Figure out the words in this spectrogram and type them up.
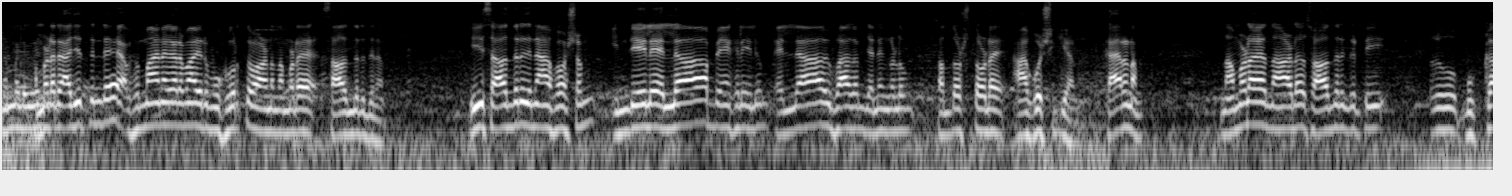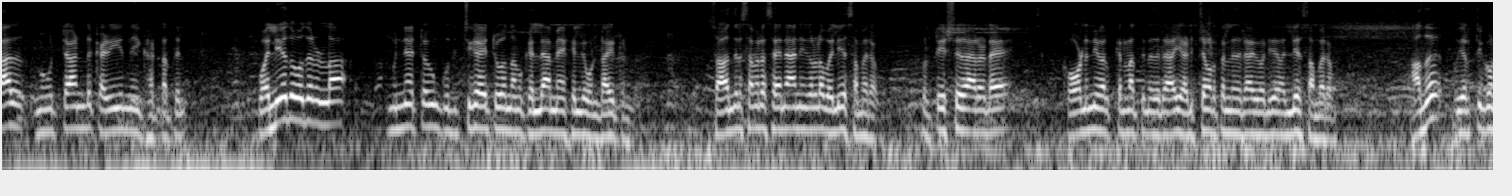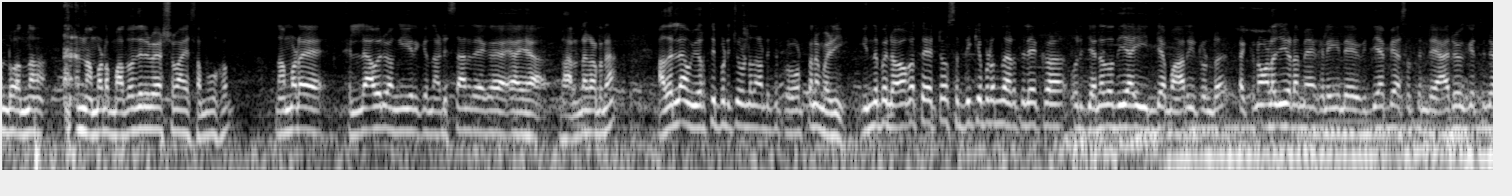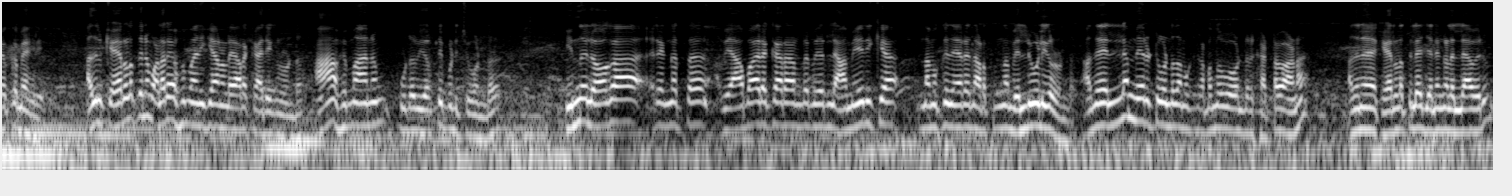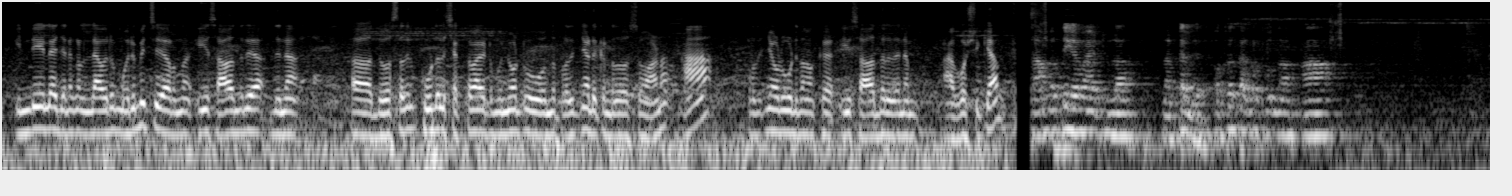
നമ്മുടെ രാജ്യത്തിന്റെ അഭിമാനകരമായ ഒരു മുഹൂർത്തമാണ് നമ്മുടെ സ്വാതന്ത്ര്യദിനം. ഈ സ്വാതന്ത്ര്യദിനാഘോഷം ഇന്ത്യയിലെ എല്ലാ മേഖലയിലും എല്ലാ വിഭാഗം ജനങ്ങളും സന്തോഷത്തോടെ ആഘോഷിക്കുകയാണ്. കാരണം നമ്മുടെ നാട് സ്വാതന്ത്ര്യം കിട്ടി ഒരു മുക്കാൽ നൂറ്റാണ്ട് കഴിയുന്ന ഈ ഘട്ടത്തിൽ വലിയ തോതിലുള്ള മുന്നേറ്റവും കുതിച്ചുകയറ്റവും നമുക്ക് എല്ലാ മേഖലയിലും ഉണ്ടായിട്ടുണ്ട്. സ്വാതന്ത്ര്യ സമര സേനാനികളുടെ വലിയ സമരം ബ്രിട്ടീഷുകാരുടെ കോളനിവൽക്കരണത്തിനെതിരായി അടിച്ചമർത്തലിനെതിരായി വലിയ വലിയ സമരം അത് ഉയർത്തിക്കൊണ്ടുവന്ന നമ്മുടെ മതനിരപേക്ഷമായ സമൂഹം നമ്മുടെ എല്ലാവരും അംഗീകരിക്കുന്ന അടിസ്ഥാന രേഖയായ ഭരണഘടന അതെല്ലാം ഉയർത്തിപ്പിടിച്ചുകൊണ്ട് നടത്തിയ പ്രവർത്തനം വഴി ഇന്നിപ്പോൾ ലോകത്തെ ഏറ്റവും ശ്രദ്ധിക്കപ്പെടുന്ന തരത്തിലേക്ക് ഒരു ജനതയായി ഇന്ത്യ മാറിയിട്ടുണ്ട്. ടെക്നോളജിയുടെ മേഖലയിലെ വിദ്യാഭ്യാസത്തിന്റെ ആരോഗ്യത്തിന്റെ ഒക്കെ മേഖലയിൽ. അതിൽ കേരളത്തിന് വളരെ അഭിമാനിക്കാനുള്ള ഏറെ കാര്യങ്ങളുണ്ട്. ആ അഭിമാനം കൂടുതൽ ഉയർത്തിപ്പിടിച്ചുകൊണ്ട് ഇന്ന് ലോക രംഗത്ത് വ്യാപാര കരാറിന്റെ പേരിൽ അമേരിക്ക നമുക്ക് നേരെ നടത്തുന്ന വെല്ലുവിളികളുണ്ട്. അതിനെല്ലാം നേരിട്ടുകൊണ്ട് നമുക്ക് കടന്നു പോകേണ്ട ഒരു ഘട്ടമാണ്. അതിന് കേരളത്തിലെ ജനങ്ങളെല്ലാവരും ഇന്ത്യയിലെ ജനങ്ങളെല്ലാവരും ഒരുമിച്ച് ചേർന്ന് ഈ സ്വാതന്ത്ര്യ ദിന ദിവസത്തിൽ കൂടുതൽ ശക്തമായിട്ട് മുന്നോട്ട് പോകുമെന്ന് പ്രതിജ്ഞ എടുക്കേണ്ട ദിവസമാണ്. ആ പ്രതിജ്ഞയോടുകൂടി നമുക്ക് ഈ സ്വാതന്ത്ര്യ ദിനം ആഘോഷിക്കാം. സാമ്പത്തികമായിട്ടുള്ള നട്ടൽ ഒക്കെ തകർക്കുന്ന ആ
